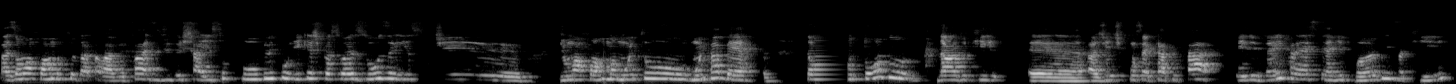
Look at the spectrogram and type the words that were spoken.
Mas é uma forma que o Data Lab faz de deixar isso público e que as pessoas usem isso de, de uma forma muito, muito aberta. Então, todo dado que é, a gente consegue captar, ele vem para SR Pubs aqui,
